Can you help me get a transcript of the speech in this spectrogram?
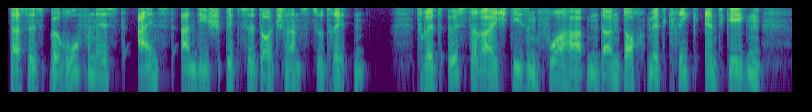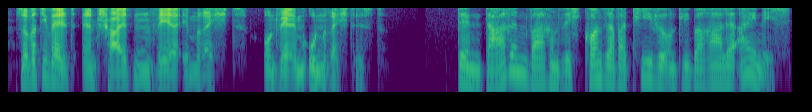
dass es berufen ist, einst an die Spitze Deutschlands zu treten. Tritt Österreich diesem Vorhaben dann doch mit Krieg entgegen, so wird die Welt entscheiden, wer im Recht und wer im Unrecht ist. Denn darin waren sich Konservative und Liberale einig.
